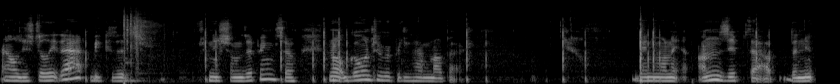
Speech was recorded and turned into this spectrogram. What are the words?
I'll just delete that because it's finished unzipping. So now I'll go into Rupert's Enhanced Mod Pack. Then you want to unzip that the new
